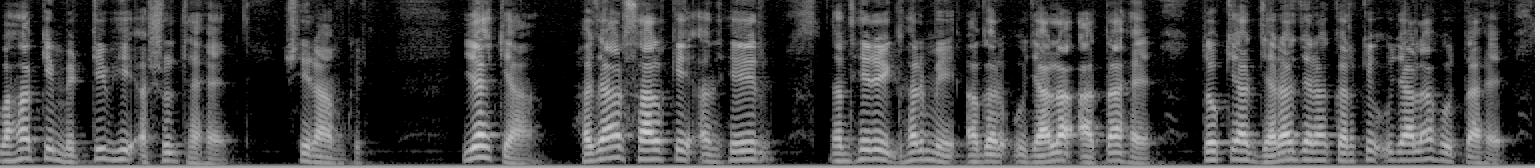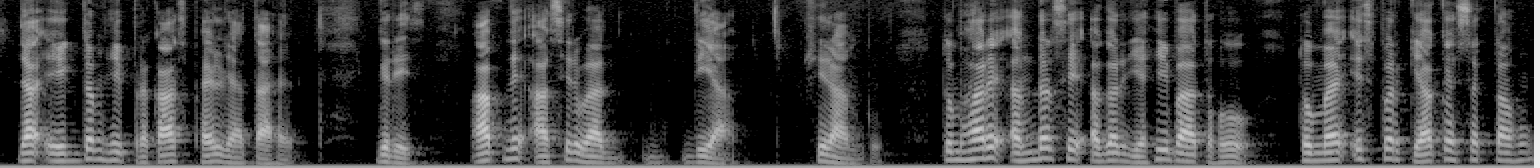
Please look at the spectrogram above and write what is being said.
वहाँ की मिट्टी भी अशुद्ध है। श्री राम कृष्ण यह क्या? हज़ार साल के अंधेर, अंधेरे घर में अगर उजाला आता है तो क्या जरा जरा करके उजाला होता है, या एकदम ही प्रकाश फैल जाता है? गिरीश, आपने आशीर्वाद दिया। श्री राम को, तुम्हारे अंदर से अगर यही बात हो तो मैं इस पर क्या कह सकता हूँ?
